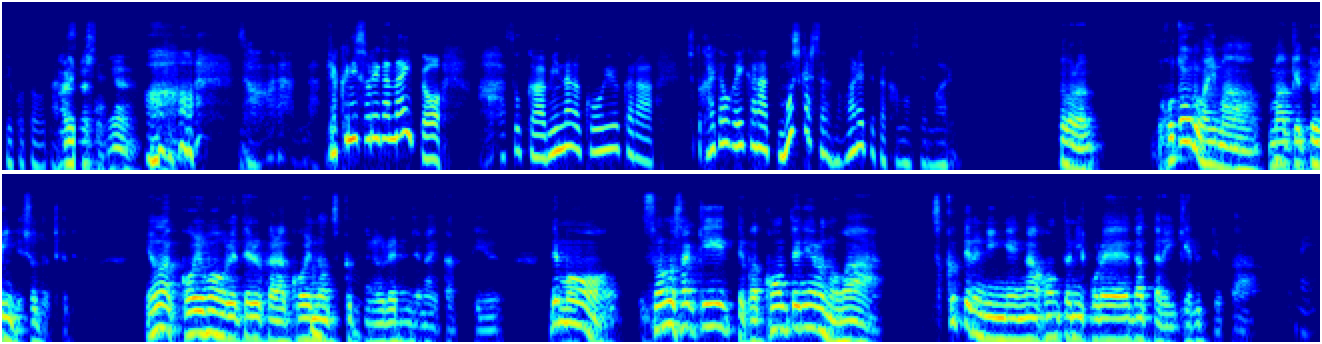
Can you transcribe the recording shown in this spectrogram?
ていうことなんありですましたね。ああ、そうなんだ。逆にそれがないと、ああ、そっか、みんながこう言うから、ちょっと変えた方がいいかなって、もしかしたら飲まれてた可能性もある。だから、ほとんどが今、マーケットインでしょ、どっちかというと。世の中こういうもの売れてるからこういうのを作ったら売れるんじゃないかっていう。でも、その先っていうか根底にあるのは、作ってる人間が本当にこれだったらいけるっていうか、はい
